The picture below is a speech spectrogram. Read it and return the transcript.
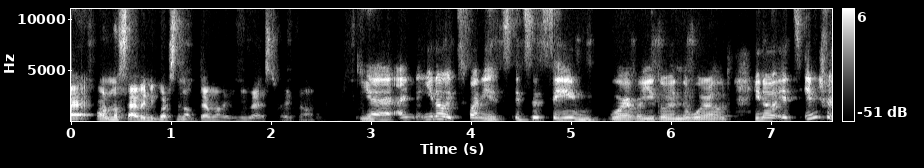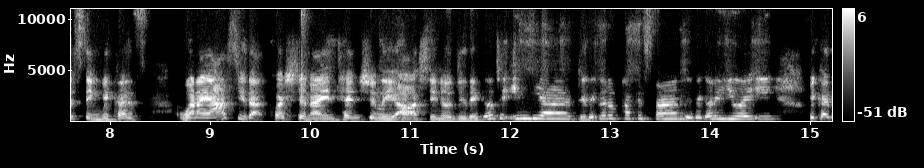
uh, almost seventy percent of them are in US right now. Yeah, and you know it's funny. It's it's the same wherever you go in the world. You know, it's interesting because when I asked you that question, I intentionally asked, you know, do they go to India? Do they go to Pakistan? Do they go to UAE? Because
